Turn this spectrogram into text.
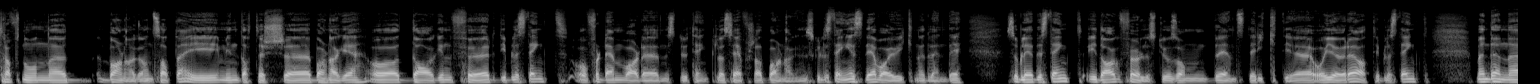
Traff noen eh, barnehageansatte i min datters barnehage, og dagen før de ble stengt, og for dem var det nesten utenkelig å se for seg at barnehagene skulle stenges, det var jo ikke nødvendig. Så ble de stengt. I dag føles det jo som det eneste riktige å gjøre, at de ble stengt. Men denne,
